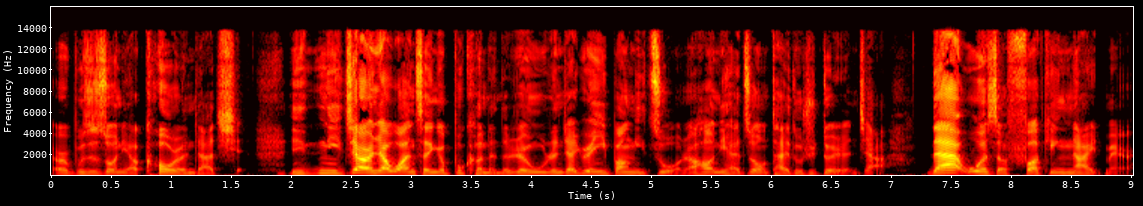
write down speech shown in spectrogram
而不是说你要扣人家钱。你你叫人家完成一个不可能的任务，人家愿意帮你做，然后你还这种态度去对人家。that was a fucking nightmare.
